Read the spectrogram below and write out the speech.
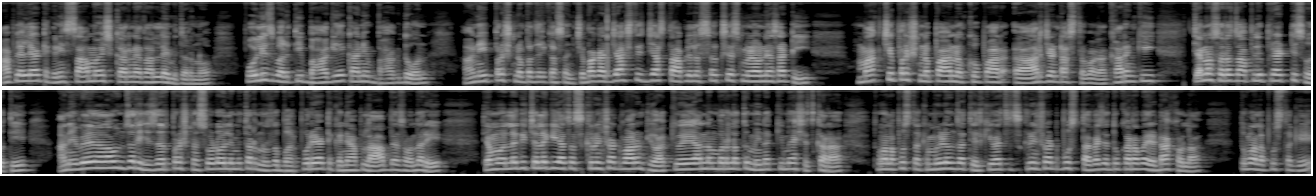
आपल्याला या ठिकाणी समावेश करण्यात आलेला आहे मित्रांनो. पोलीस भरती भाग एक आणि भाग दोन आणि प्रश्नपत्रिका संच. बघा जास्तीत जास्त आपल्याला सक्सेस मिळवण्यासाठी मागचे प्रश्न पाहणं खूप आर अर्जंट असतं बघा. कारण की त्यानुसारच आपली प्रॅक्टिस होते. आणि वेळ लावून जर हे जर प्रश्न सोडवले मित्रांनो तर भरपूर या ठिकाणी आपला अभ्यास होणार आहे. त्यामुळे लगेचच्या लगे याचा स्क्रीनशॉट मारून ठेवा किंवा या नंबरला तुम्ही नक्की मेसेज करा. तुम्हाला पुस्तकं मिळून जातील किंवा याचा स्क्रीनशॉट पुस्तकाच्या दुकानामध्ये दाखवला तुम्हाला पुस्तके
